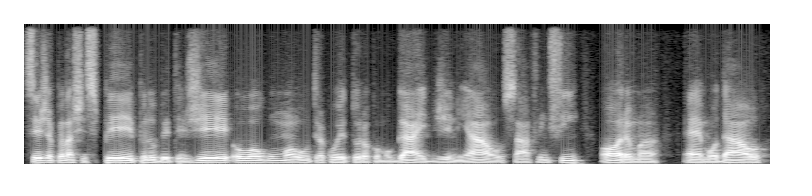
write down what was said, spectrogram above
seja pela XP, pelo BTG ou alguma outra corretora como Guide, Genial, Safra, enfim, Orama, é, Modal,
